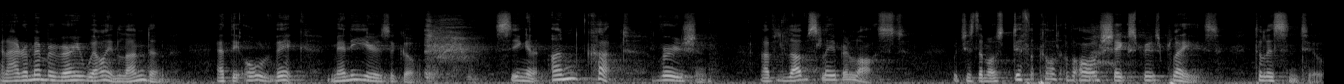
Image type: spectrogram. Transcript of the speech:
And I remember very well in London at the Old Vic many years ago seeing an uncut version of Love's Labor Lost, which is the most difficult of all Shakespeare's plays to listen to.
